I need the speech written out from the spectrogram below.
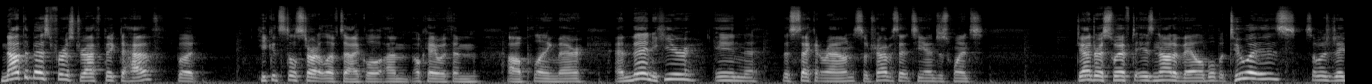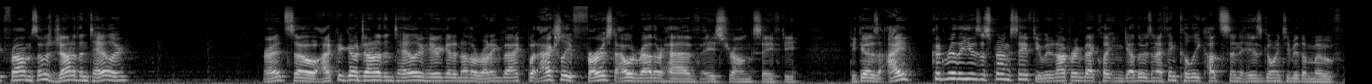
Not the best first draft pick to have, but he could still start at left tackle. I'm okay with him uh, playing there. And then here in the second round, so Travis Etienne just went. D'Andre Swift is not available, but Tua is. So is Jake Fromm. So is Jonathan Taylor. Right, so I could go Jonathan Taylor here, get another running back. But actually, first, I would rather have a strong safety. because I could really use a strong safety. We did not bring back Clayton Geathers, and I think Khaleke Hudson is going to be the move.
